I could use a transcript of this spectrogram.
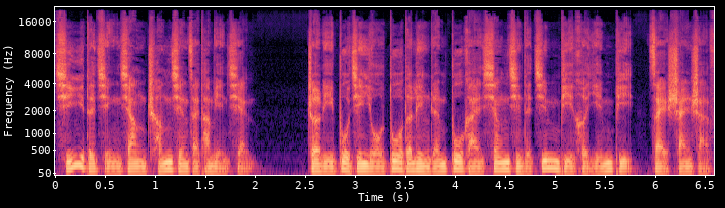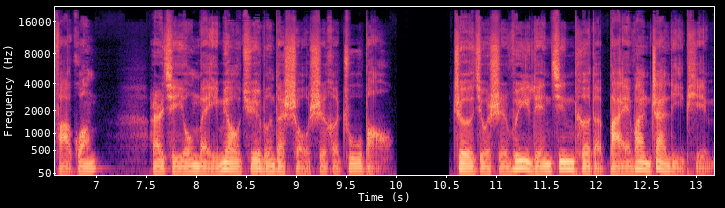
奇异的景象呈现在他面前。这里不仅有多得令人不敢相信的金币和银币在闪闪发光，而且有美妙绝伦的首饰和珠宝。这就是威廉金特的百万战利品，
